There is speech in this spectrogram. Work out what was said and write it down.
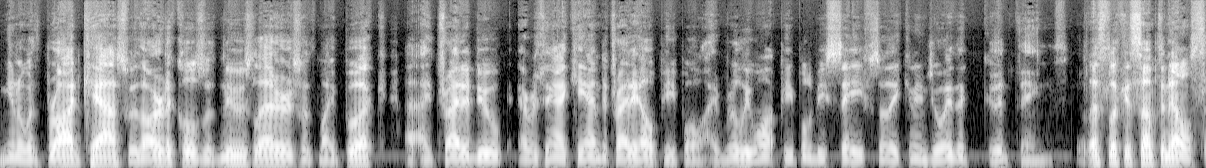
you know, with broadcasts, with articles, with newsletters, with my book. I, try to do everything I can to try to help people. I really want people to be safe so they can enjoy the good things. Let's look at something else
